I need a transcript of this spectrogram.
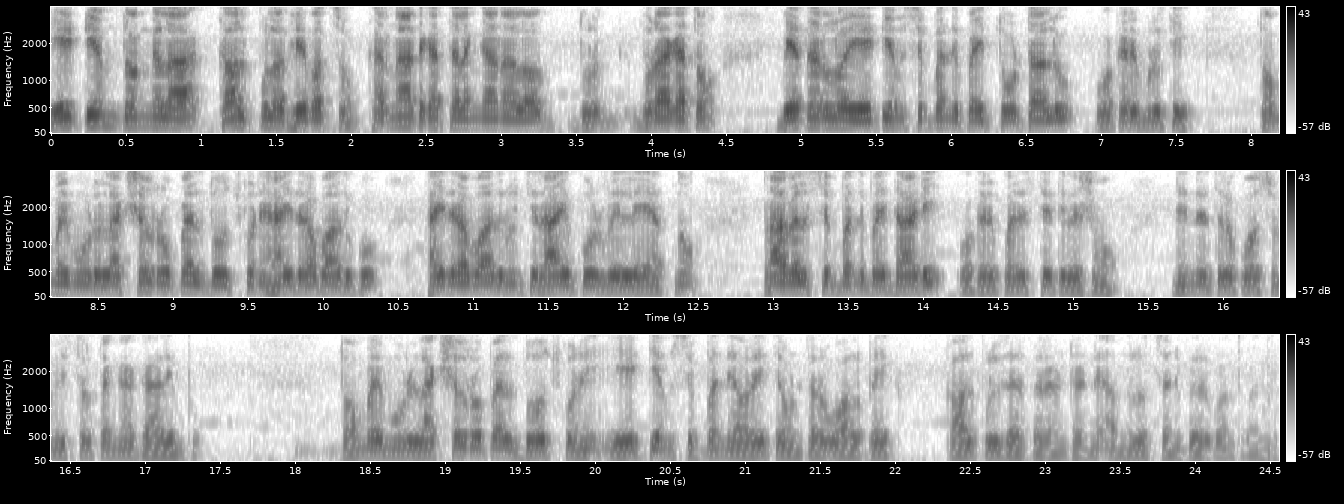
ఏటీఎం దొంగల కాల్పుల భీభత్సం. కర్ణాటక తెలంగాణలో దుర్ దురాగతం బీదర్లో ఏటీఎం సిబ్బందిపై తోటాలు ఒకరి మృతి. తొంభై మూడు లక్షల రూపాయలు దోచుకుని హైదరాబాదుకు హైదరాబాద్ నుంచి రాయపూర్ వెళ్ళే యత్నం ట్రావెల్స్ సిబ్బందిపై దాడి ఒకరి పరిస్థితి విషమం నిందితుల కోసం విస్తృతంగా గాలింపు. తొంభై మూడు లక్షల రూపాయలు దోచుకొని ఏటీఎం సిబ్బంది ఎవరైతే ఉంటారో వాళ్ళపై కాల్పులు జరిపారంటండి. అందులో చనిపోయారు కొంతమంది.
